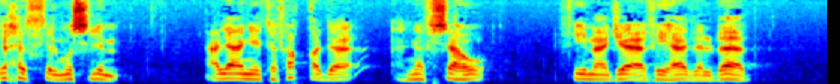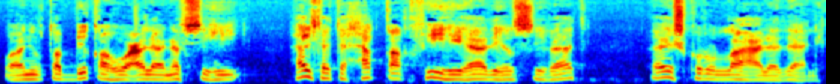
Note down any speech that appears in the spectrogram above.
يحث المسلم على أن يتفقد نفسه فيما جاء في هذا الباب وأن يطبقه على نفسه. هل تتحقق فيه هذه الصفات؟ فيشكر الله على ذلك.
